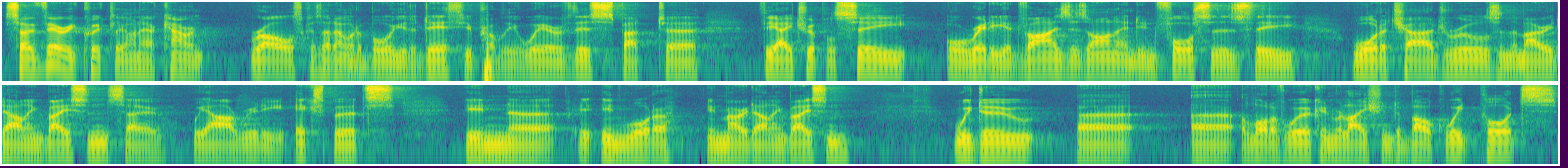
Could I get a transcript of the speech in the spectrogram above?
So very quickly on our current roles, because I don't want to bore you to death, you're probably aware of this, but uh, the ACCC already advises on and enforces the water charge rules in the Murray-Darling Basin, so we are really experts in, uh, in water in Murray-Darling Basin. We do uh, uh, a lot of work in relation to bulk wheat ports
